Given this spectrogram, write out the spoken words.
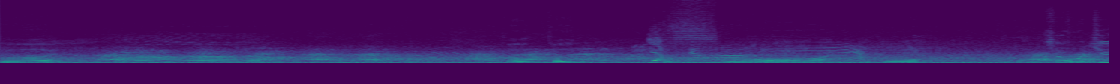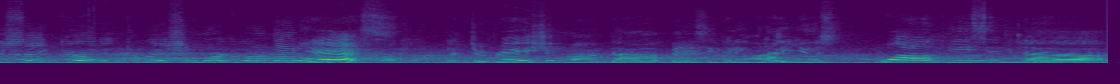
Good. Good. Food. Food. Yes. Good. So would you say good and duration marker on that? Yes. Okay. The duration, the basically what I use while he's in the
